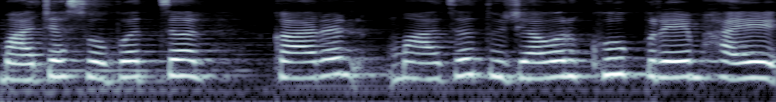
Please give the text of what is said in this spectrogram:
माझ्यासोबत चल कारण माझं तुझ्यावर खूप प्रेम आहे.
